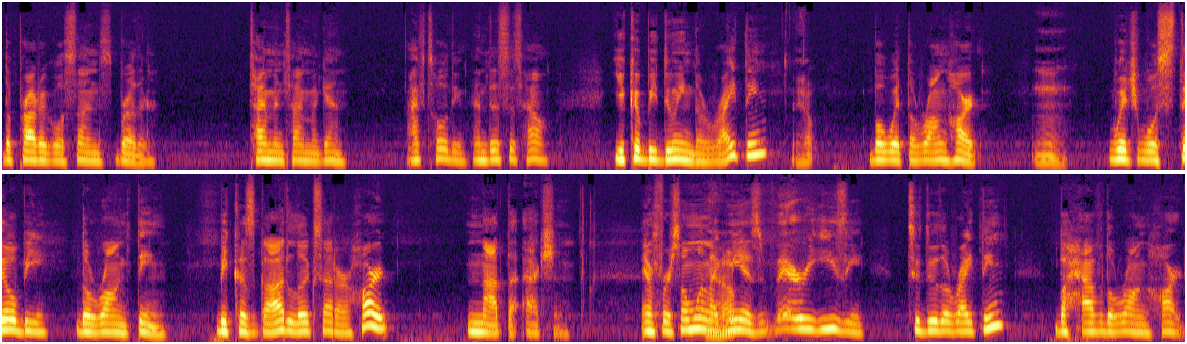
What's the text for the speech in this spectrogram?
the prodigal son's brother time and time again. I've told you, and this is how you could be doing the right thing, Yep. But with the wrong heart, Mm. which will still be the wrong thing because God looks at our heart, not the action. And for someone like me, it's very easy to do the right thing, but have the wrong heart.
